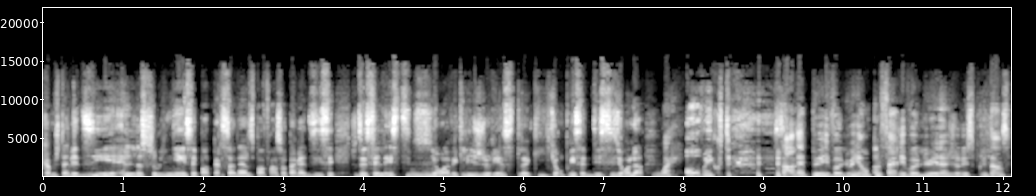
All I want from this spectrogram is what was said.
comme je t'avais dit, elle l'a souligné, c'est pas personnel, c'est pas François Paradis, c'est je veux dire, c'est l'institution avec les juristes là, qui, qui ont pris cette décision-là. Hmm. Ouais. On va écouter. Ça aurait pu évoluer. On peut faire évoluer la jurisprudence.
